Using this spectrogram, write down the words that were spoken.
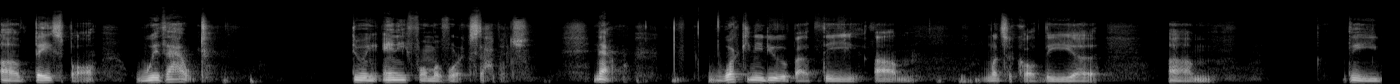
of baseball without doing any form of work stoppage. Now, what can you do about the um, what's it called the uh, um, the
